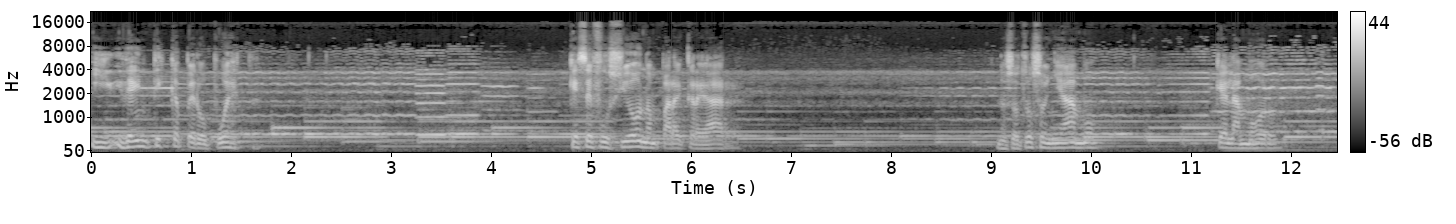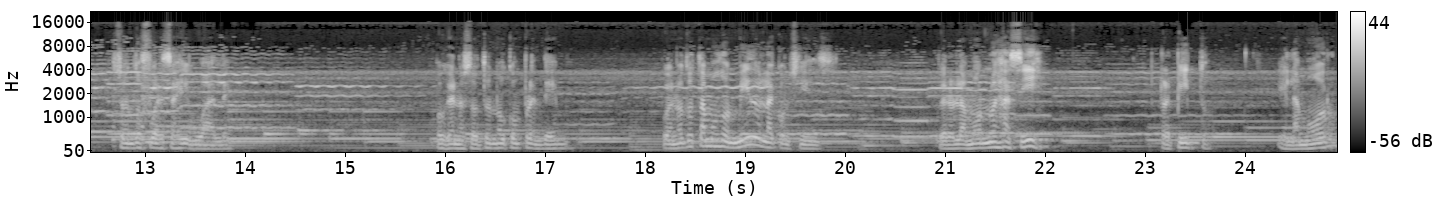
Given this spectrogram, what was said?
idénticas pero opuestas, que se fusionan para crear. Nosotros soñamos que el amor son dos fuerzas iguales. Porque nosotros no comprendemos. Porque nosotros estamos dormidos en la conciencia. Pero el amor no es así. Repito, el amor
